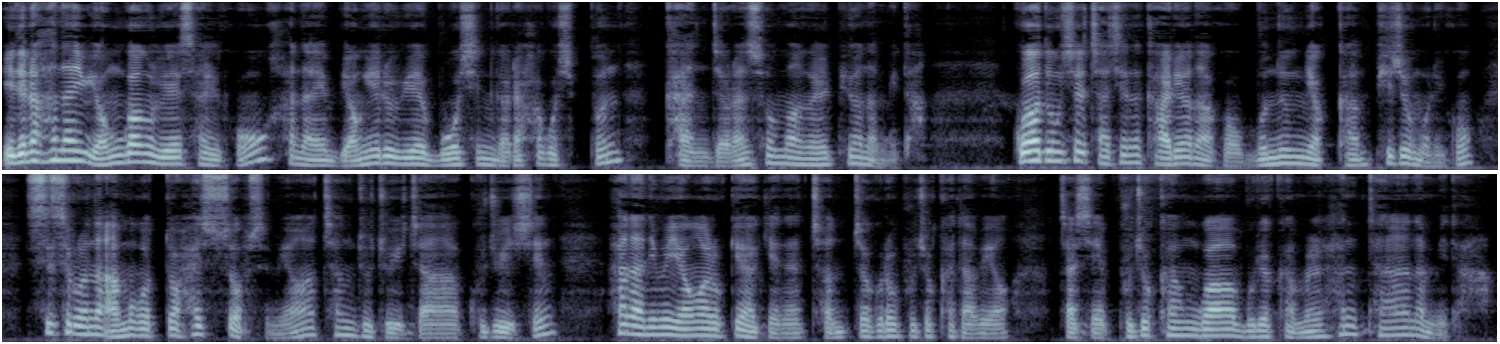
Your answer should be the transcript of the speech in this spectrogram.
이들은 하나님 영광을 위해 살고 하나님의 명예를 위해 무엇인가를 하고 싶은 간절한 소망을 표현합니다. 그와 동시에 자신은 가련하고 무능력한 피조물이고 스스로는 아무것도 할 수 없으며 창조주의자 구주이신 하나님을 영화롭게 하기에는 전적으로 부족하다며 자신의 부족함과 무력함을 한탄합니다.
